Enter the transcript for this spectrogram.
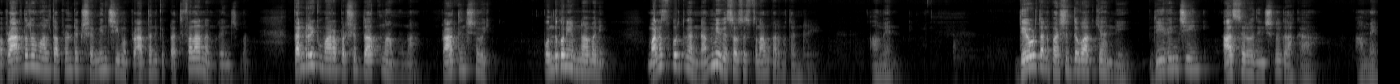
మా ప్రార్థన వాళ్ళు తప్పుంటే క్షమించి మా ప్రార్థనకి ప్రతిఫలాన్ని అనుగ్రహించమని. తండ్రి కుమార పరిశుద్ధాత్మమున ప్రార్థించినవి పొందుకొని ఉన్నామని మనస్ఫూర్తిగా నమ్మి విశ్వసిస్తున్నాం పరమ తండ్రి. ఆమెన్. దేవుడు తన పరిశుద్ధ వాక్యాన్ని దీవించి ఆశీర్వదించునుగాక. ఆమెన్.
